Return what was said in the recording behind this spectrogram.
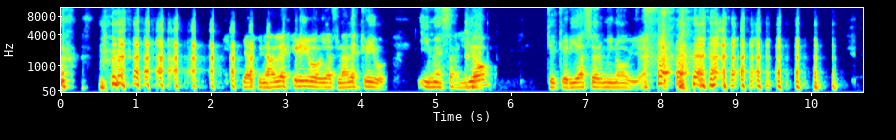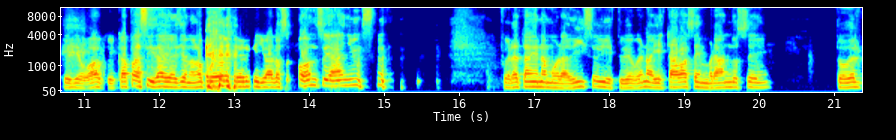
y al final le escribo, y al final le escribo. Y me salió que quería ser mi novia. y dije, wow, qué capacidad. Yo decía, no lo puedo creer que yo a los 11 años fuera tan enamoradizo y estuve, bueno, ahí estaba sembrándose todo el,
